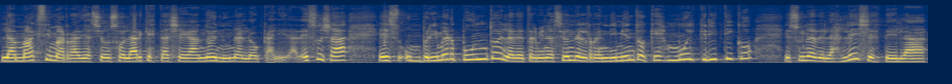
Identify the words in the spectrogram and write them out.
la máxima radiación solar que está llegando en una localidad. Eso ya es un primer punto en la determinación del rendimiento que es muy crítico, es una de las leyes de la,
